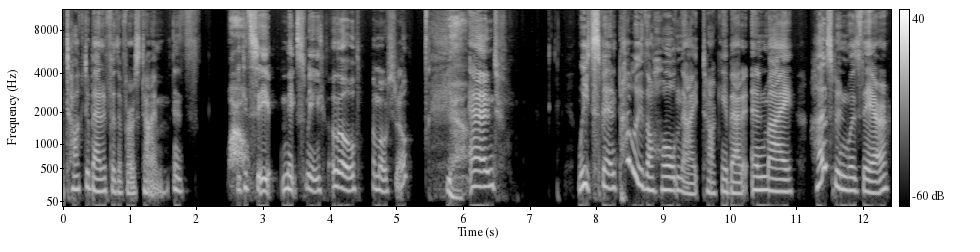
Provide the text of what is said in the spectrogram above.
talked about it for the first time. It's, Wow. you can see it makes me a little emotional. Yeah. And we spent probably the whole night talking about it. And my husband was there,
